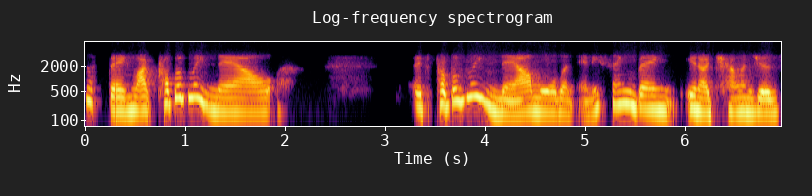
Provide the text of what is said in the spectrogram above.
the thing. Like, probably now, it's probably now more than anything being, you know, challenges.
